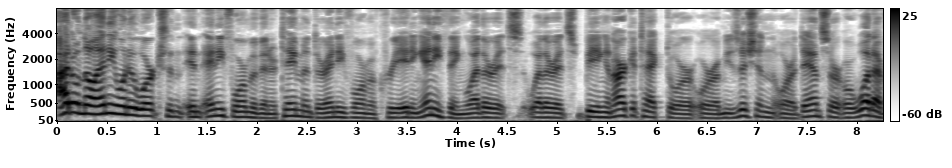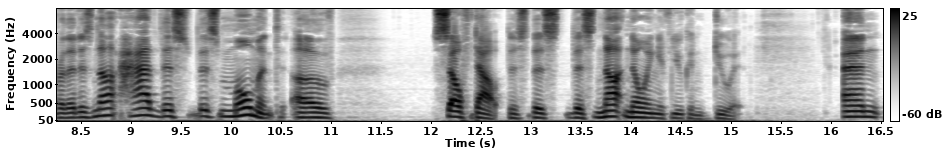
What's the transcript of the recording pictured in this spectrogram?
I don't know anyone who works in, in any form of entertainment or any form of creating anything, whether it's whether it's being an architect or, or a musician or a dancer or whatever, that has not had this this moment of self doubt, this this this not knowing if you can do it. And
